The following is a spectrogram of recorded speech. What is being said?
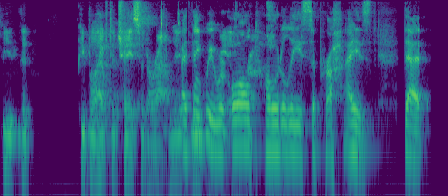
you- that people have to chase it around. It- I think we were all approach. totally surprised that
